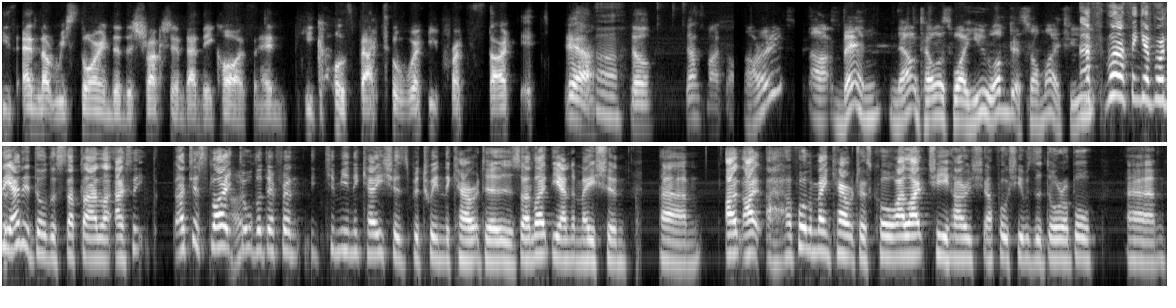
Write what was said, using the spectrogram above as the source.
he's end up restoring the destruction that they caused, and he goes back to where he first started. Yeah, Oh. so that's my thought. All right, uh, Ben. Now tell us why you loved it so much. You, I, well, I think I've already added all the stuff that I like. I think I just liked all the different communications between the characters. I like the animation. Um, I, I I thought the main character was cool. I like Chiho. I thought she was adorable. Um,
